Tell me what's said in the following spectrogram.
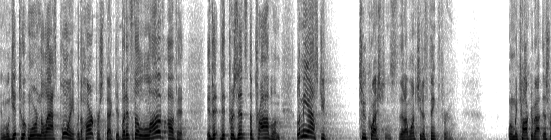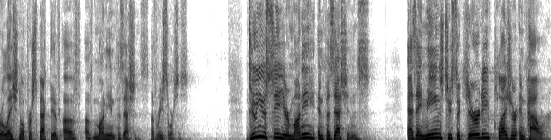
and we'll get to it more in the last point with the heart perspective, but it's the love of it that, that presents the problem. Let me ask you two questions that I want you to think through when we talk about this relational perspective of, of money and possessions, of resources. Do you see your money and possessions as a means to security, pleasure, and power?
